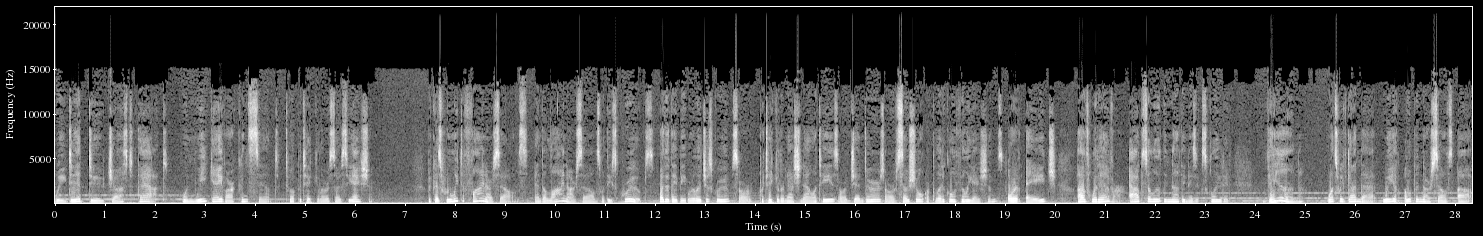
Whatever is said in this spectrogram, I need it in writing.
we did do just that when we gave our consent to a particular association. Because when we define ourselves and align ourselves with these groups, whether they be religious groups or particular nationalities or of genders or social or political affiliations or of age, of whatever, absolutely nothing is excluded. Then, once we've done that, we have opened ourselves up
